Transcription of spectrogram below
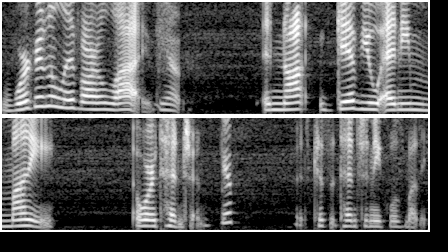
We're going to live our lives Yep. and not give you any money or attention. Yep. Because attention equals money.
